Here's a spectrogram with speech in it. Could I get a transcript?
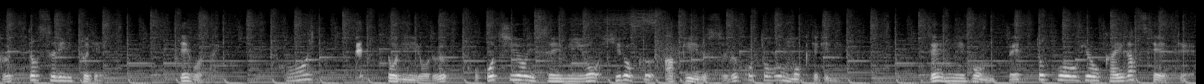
Good Sleep Day でございます。はい。ベッドによる心地よい睡眠を広くアピールすることを目的に全日本ベッド工業会が制定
